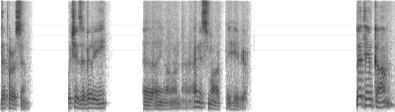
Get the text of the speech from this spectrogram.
the person, which is a very, uh, you know, and smart behavior. Let him come,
